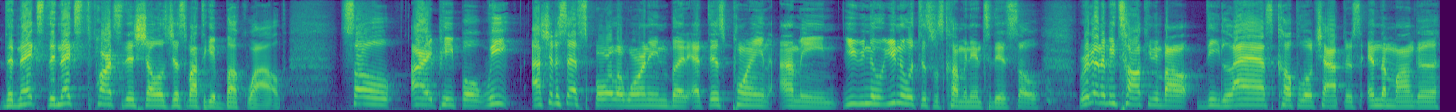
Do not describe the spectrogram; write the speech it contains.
the next the next parts of this show is just about to get buck wild. So, all right, people, we I should have said spoiler warning, but at this point, I mean, you knew you knew what this was coming into this. So, we're gonna be talking about the last couple of chapters in the manga.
